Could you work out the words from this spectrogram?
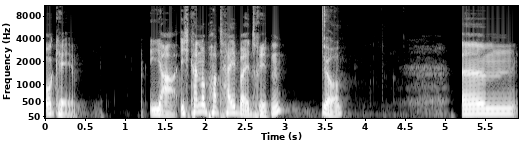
Okay. Ja, ich kann eine Partei beitreten. Ja. Ähm,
